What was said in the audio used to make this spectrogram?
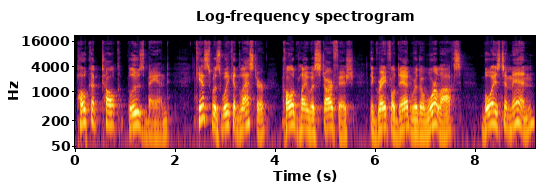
Polka Tulk Blues Band. Kiss was Wicked Lester, Coldplay was Starfish, The Grateful Dead were the Warlocks, Boyz II Men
